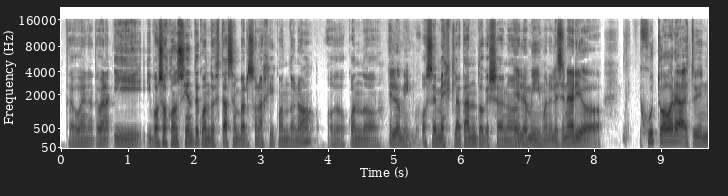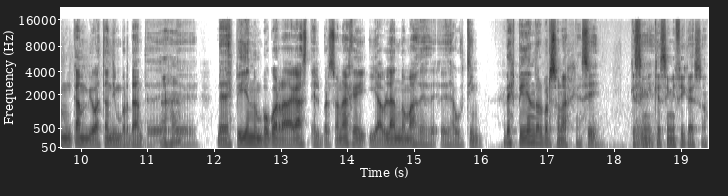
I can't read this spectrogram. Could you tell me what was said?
Está bueno, está bueno. ¿Y, y vos sos consciente cuando estás en personaje y cuando no? ¿O cuando Es lo mismo. o se mezcla tanto que ya no...? Es lo mismo. En el escenario, justo ahora estoy en un cambio bastante importante de, Ajá. de- de despidiendo un poco a Radagast, el personaje, y hablando más desde, desde Agustín. Despidiendo al personaje. Sí. ¿Qué, Eh, qué significa eso?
